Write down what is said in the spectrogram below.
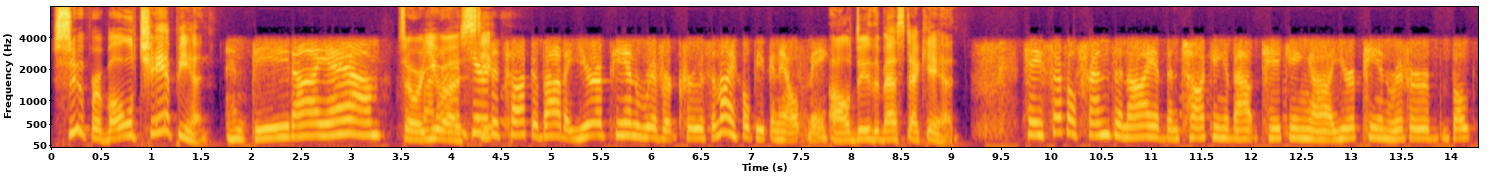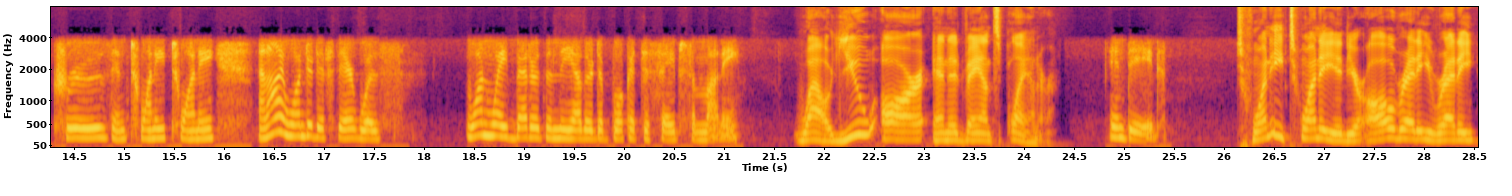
Super Bowl champion. Indeed, I am. So, are But you I'm here to talk about a European river cruise, and I hope you can help me. I'll do the best I can. Hey, several friends and I have been talking about taking a European river boat cruise in 2020, and I wondered if there was one way better than the other to book it to save some money. Wow, you are an advanced planner. Indeed. 2020 and you're already ready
